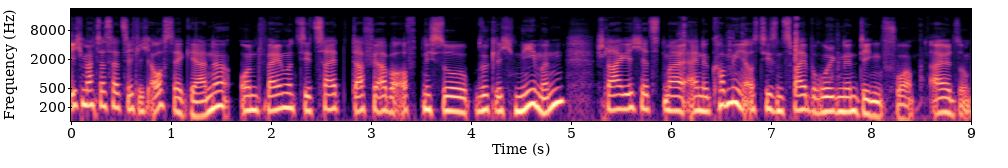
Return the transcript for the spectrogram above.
Ich mache das tatsächlich auch sehr gerne und weil wir uns die Zeit dafür aber oft nicht so wirklich nehmen, schlage ich jetzt mal eine Kombi aus diesen zwei beruhigenden Dingen vor. Also,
